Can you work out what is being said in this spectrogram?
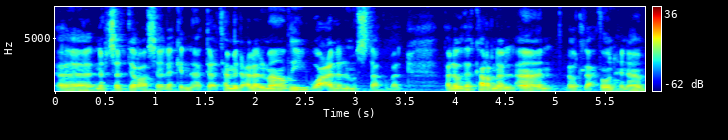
آه، نفس الدراسة لكنها تعتمد على الماضي وعلى المستقبل. فلو ذكرنا الآن لو تلاحظون هنا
